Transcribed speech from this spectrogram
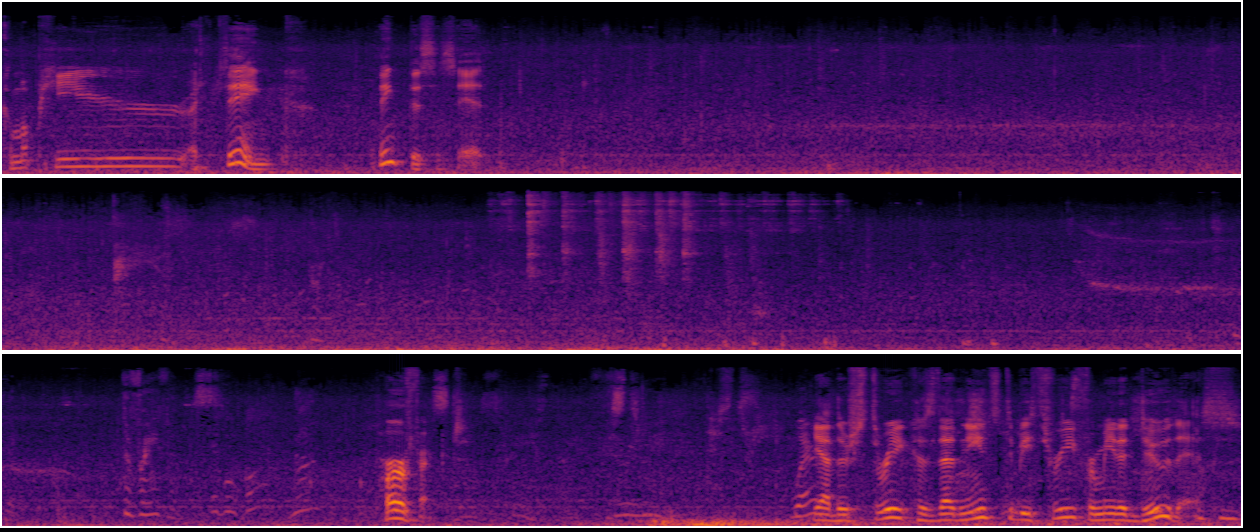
Come up here. Think. I think this is it. Perfect. Yeah, there's three because that needs to be three for me to do this.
